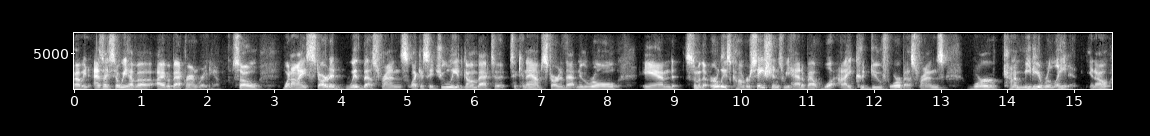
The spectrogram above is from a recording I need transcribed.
I mean, as I said, we have a I have a background in radio. So when I started with Best Friends, like I said, Julie had gone back to to Kanab, started that new role, and some of the earliest conversations we had about what I could do for Best Friends were kind of media related. You know,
